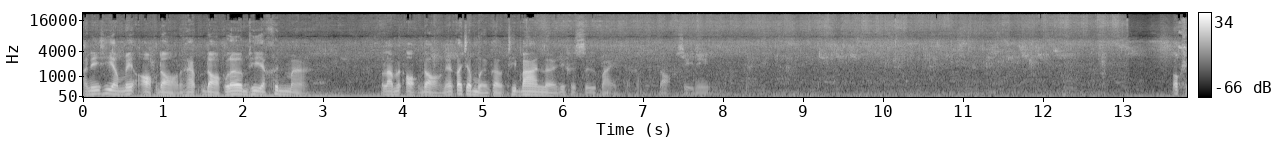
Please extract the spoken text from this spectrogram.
อันนี้ที่ยังไม่ออกดอกนะครับ ดอกเริ่มที่จะขึ้นมาเวลามันออกดอกเนี่ยก็จะเหมือนกับที่บ้านเลยที่เคยซื้อไปนะครับดอกสีนี้โอเค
